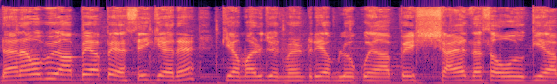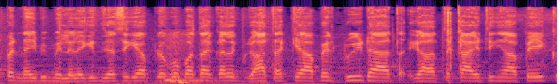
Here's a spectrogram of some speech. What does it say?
डायनामो भी यहाँ पे यहाँ पे ऐसे ही कह रहे हैं कि हमारी जो इन्वेंट्री हम लोग को यहाँ पे शायद ऐसा हो कि यहाँ पे नहीं भी मिले लेकिन जैसे कि आप लोग को पता कल घातक यहाँ पे ट्वीट आया था आई थिंक यहाँ पे एक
